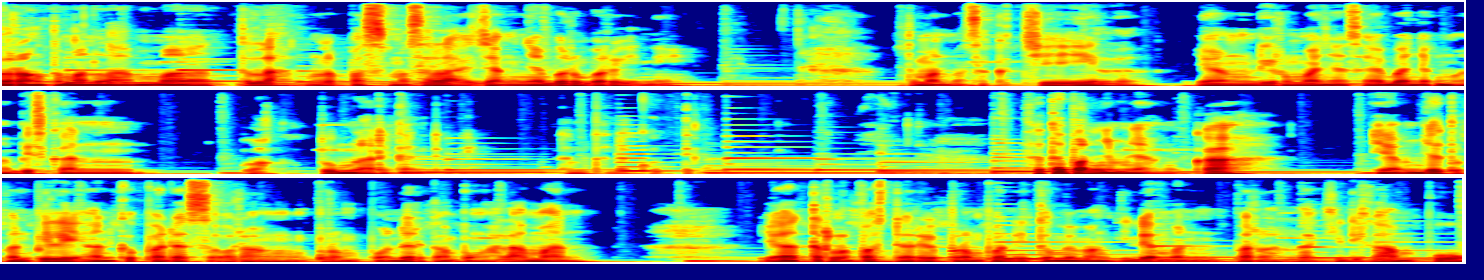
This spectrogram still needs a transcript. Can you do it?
Seorang teman lama telah melepas masa lajangnya baru-baru ini. Teman masa kecil yang di rumahnya saya banyak menghabiskan waktu melarikan diri dalam tanda kutip. Saya tak pernah menyangka ia menjatuhkan pilihan kepada seorang perempuan dari kampung halaman. Ya terlepas dari perempuan itu memang idaman para laki di kampung.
